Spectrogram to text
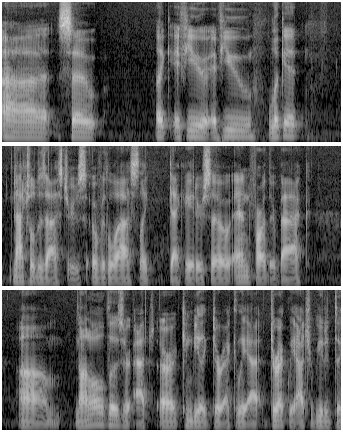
Uh, so, like, if you if you look at natural disasters over the last like decade or so and farther back, um, not all of those are, at, are can be like directly at, directly attributed to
